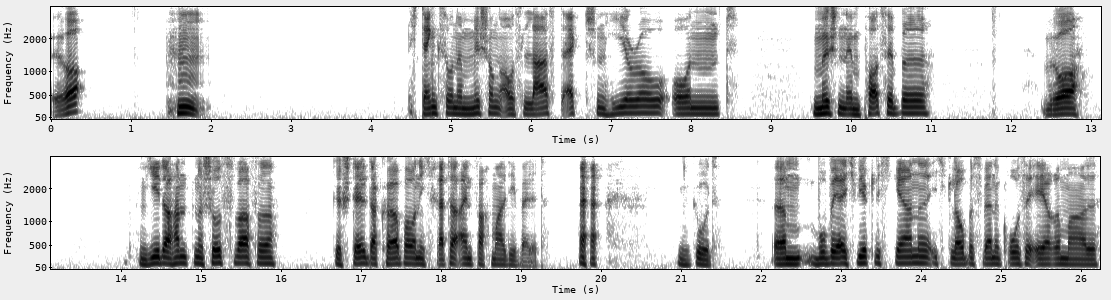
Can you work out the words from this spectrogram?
Ja. Hm ich denke, so eine Mischung aus Last Action Hero und Mission Impossible. Ja, in jeder Hand eine Schusswaffe, gestellter Körper und ich rette einfach mal die Welt. Gut. Ähm, wo wäre ich wirklich gerne? Ich glaube, es wäre eine große Ehre, mal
